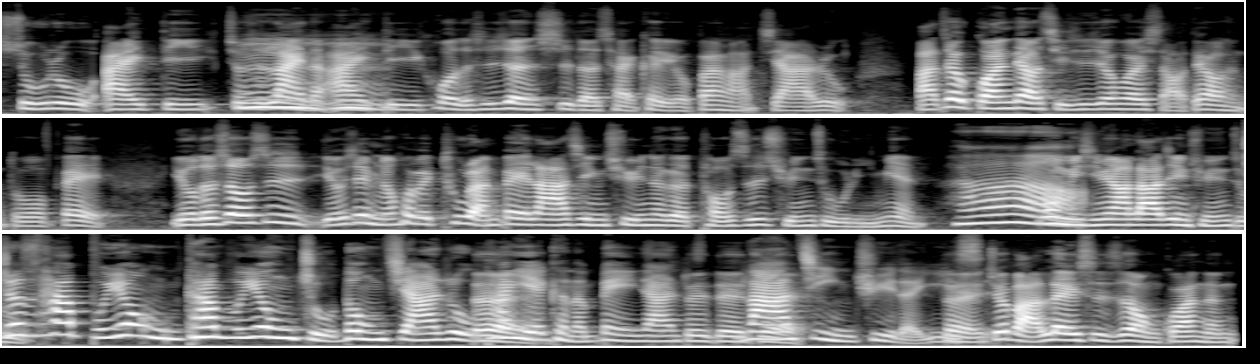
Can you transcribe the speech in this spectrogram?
输入 ID，就是 Line 的 ID、嗯、或者是认识的才可以有办法加入。把这个关掉，其实就会少掉很多被。有的时候是有些女人会不会突然被拉进去那个投资群组里面啊，莫名其妙拉进群组，就是他不用他不用主动加入，他也可能被人家对对拉进去的意思。对，就把类似这种功能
